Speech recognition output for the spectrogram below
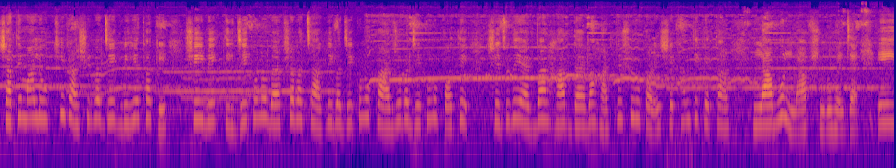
সাথে মা লক্ষ্মীর আশীর্বাদ যে গৃহে থাকে, সেই ব্যক্তি যে কোনো ব্যবসা বা চাকরি বা যে কোনো কার্য বা যে কোনো পথে সে যদি একবার হাত দেয় বা হাঁটতে শুরু করে, সেখান থেকে তার লাভ লাভ শুরু হয়ে যায়। এই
